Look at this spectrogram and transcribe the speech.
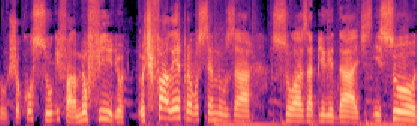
O Shokosugi fala: "Meu filho, eu te falei pra você não usar suas habilidades. Isso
